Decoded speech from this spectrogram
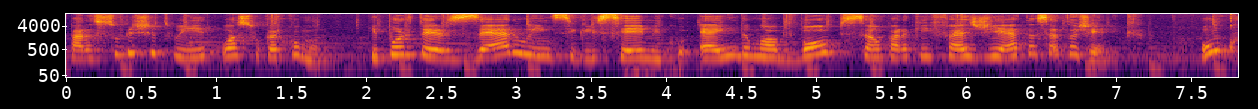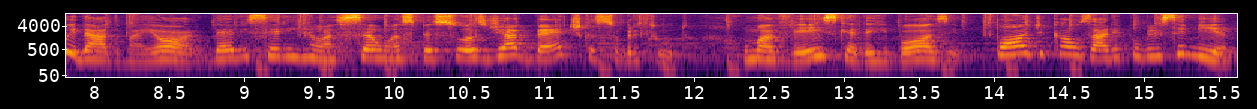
para substituir o açúcar comum. E por ter zero índice glicêmico, é ainda uma boa opção para quem faz dieta cetogênica. Um cuidado maior deve ser em relação às pessoas diabéticas, sobretudo, uma vez que a derribose pode causar hipoglicemia.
